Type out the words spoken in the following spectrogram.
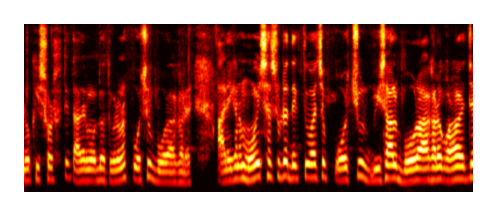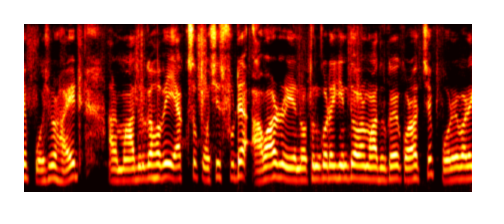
লক্ষ্মী সরস্বতী, তাদের মধ্যে হতে পারে। মানে প্রচুর বড় আকারে। আর এখানে মহিষাসুরটা দেখতে পাচ্ছি, প্রচুর বিশাল বড় আকারে করা হয়েছে, প্রচুর হাইট আর মা দুর্গা হবে একশো পঁচিশ ফুটে। আবার নতুন করে কিন্তু আবার মা দুর্গাকে করা হচ্ছে। পরের বারে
